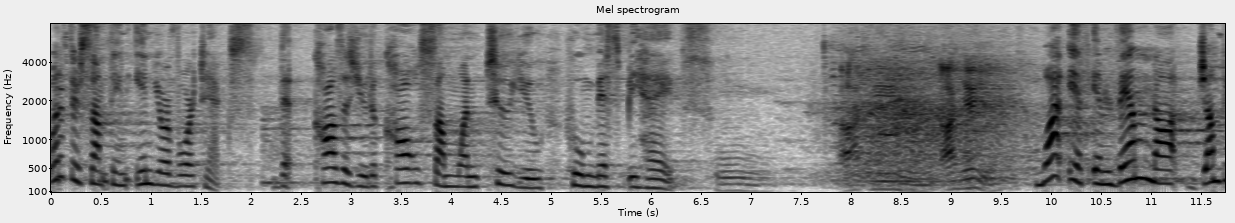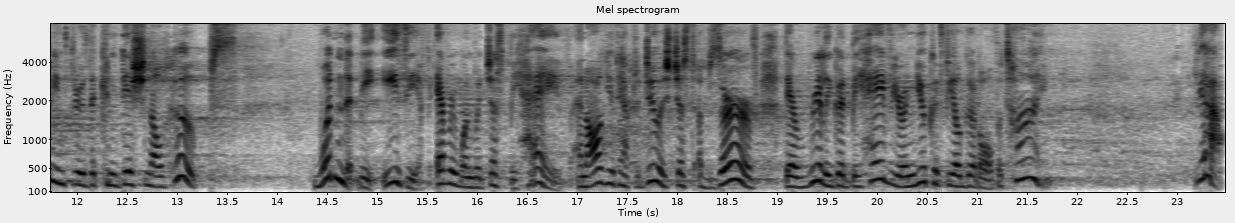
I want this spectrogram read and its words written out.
what if there's something in your vortex that causes you to call someone to you who misbehaves? I, mm, I hear you. What if in them not jumping through the conditional hoops wouldn't it be easy if everyone would just behave and all you'd have to do is just observe their really good behavior and you could feel good all the time yeah.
